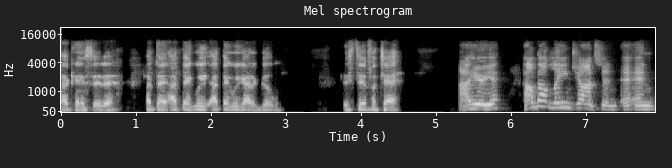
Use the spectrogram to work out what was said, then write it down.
I can't say that. I think I think we I think we got a good one. It's tit for tat. I hear you. How about Lane Johnson and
